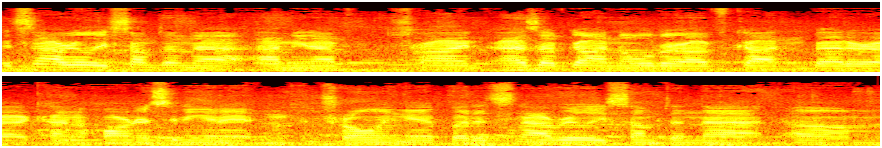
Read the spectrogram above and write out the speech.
it's not really something that I mean I've tried as I've gotten older I've gotten better at kind of harnessing it and controlling it but it's not really something that um,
